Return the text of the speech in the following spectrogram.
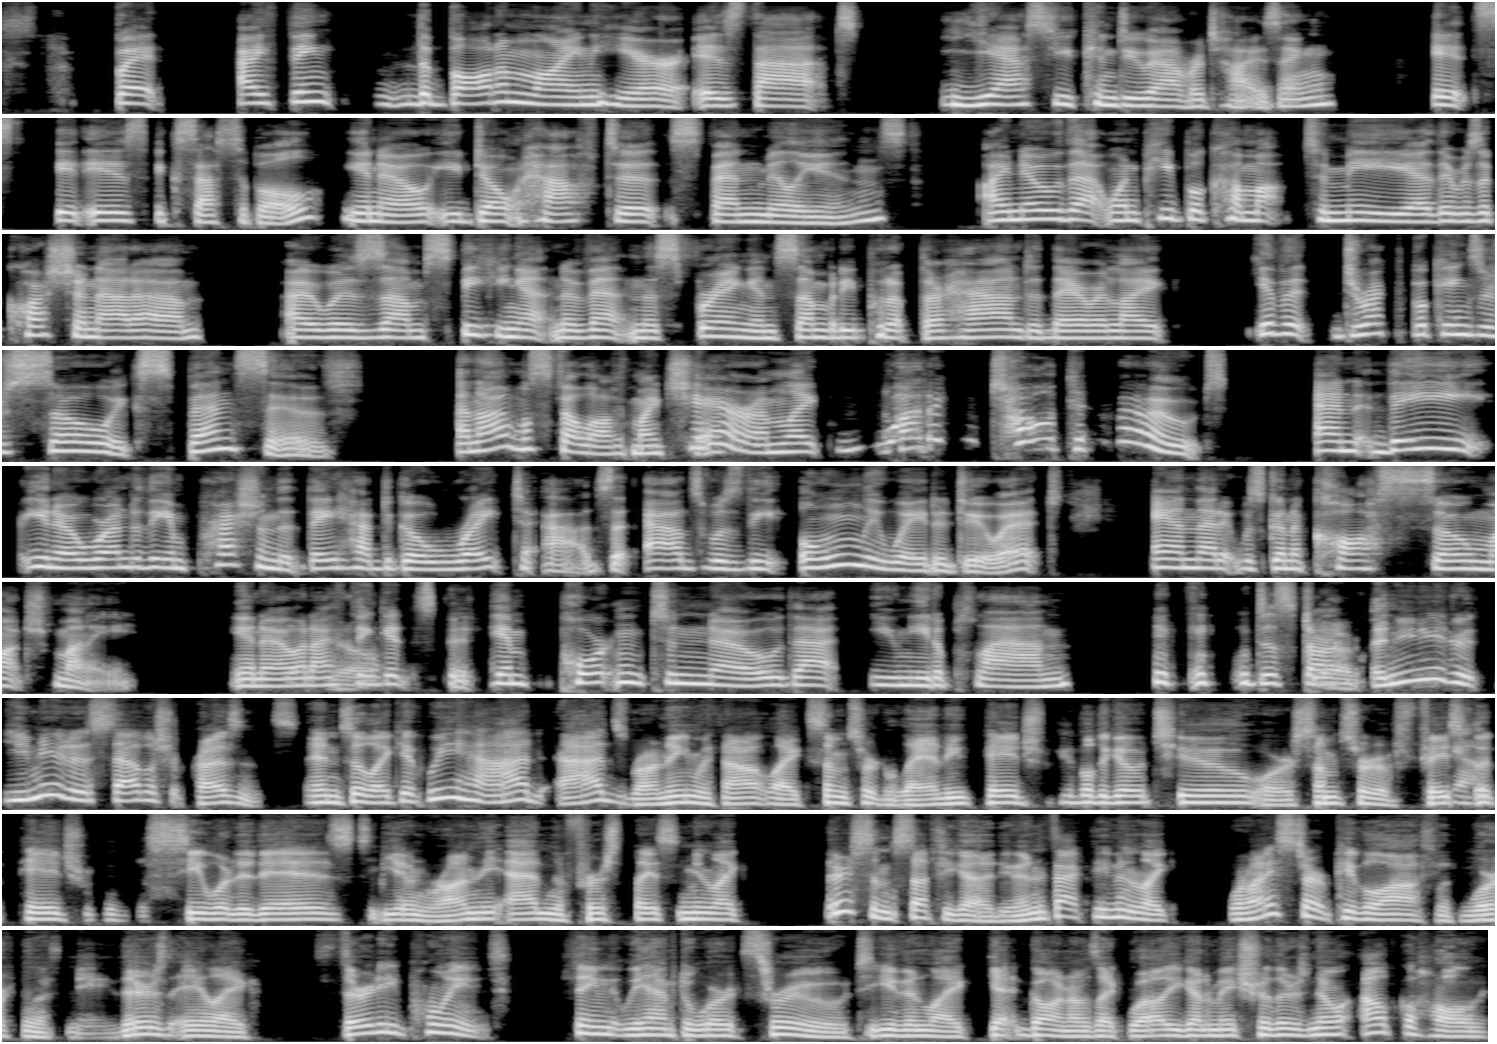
But I think the bottom line here is that yes, you can do advertising. It's it is accessible. You know, you don't have to spend millions. I know that when people come up to me, uh, there was a question at um, I was um, speaking at an event in the spring, and somebody put up their hand, and they were like, "Yeah, but direct bookings are so expensive," and I almost fell off my chair. I'm like, "What are you talking about?" And they, you know, were under the impression that they had to go right to ads, that ads was the only way to do it and that it was going to cost so much money, you know, and I think it's important to know that you need a plan to start. Yeah. And you need to, you need to establish a presence. And so like if we had ads running without like some sort of landing page for people to go to or some sort of Facebook yeah. page for people to see what it is to even run the ad in the first place. I mean, like there's some stuff you got to do. And in fact, even like when I start people off with working with me, there's a like 30 point thing that we have to work through to even like get going. I was like, well, you got to make sure there's no alcohol.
